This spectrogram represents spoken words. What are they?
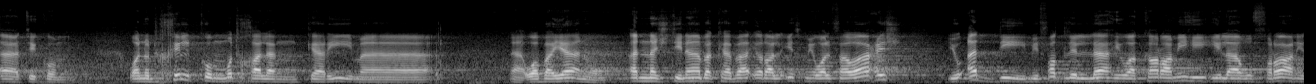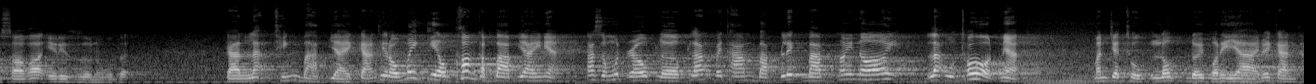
อาติคุม يؤدي ดดีบิฟัดลิลลาฮิวะคารมิฮิอิลาอุฟรการละทิ้งบาปใหญ่การที่เราไม่เกี่ยวข้องกับบาปใหญ่เนี่ยถ้าสมมุติเราเผลอพลั้งไปทำบาปเล็กบาปน้อยๆละอุโทษเนี่ยมันจะถูกลบโดยปริยายด้วยการท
